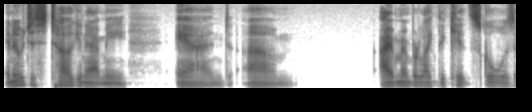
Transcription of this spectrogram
And it was just tugging at me. And um, I remember like the kids' school was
